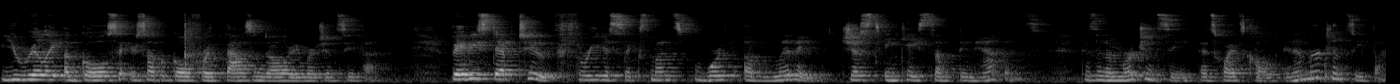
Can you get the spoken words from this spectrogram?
You really, a goal, set yourself a goal for a $1,000 emergency fund. Baby step two, three to six months worth of living just in case something happens. Because an emergency, that's why it's called an emergency fund.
